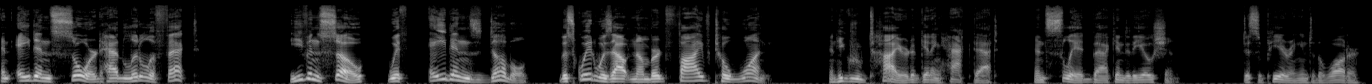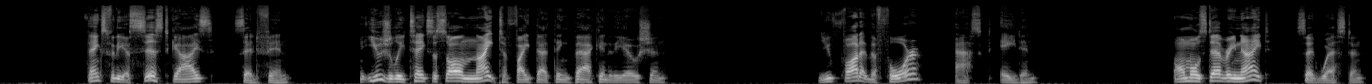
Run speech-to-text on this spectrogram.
and Aiden's sword had little effect. Even so, with Aiden's double, the squid was outnumbered five to one, and he grew tired of getting hacked at and slid back into the ocean disappearing into the water. Thanks for the assist, guys, said Finn. It usually takes us all night to fight that thing back into the ocean. You fought it before? asked Aiden. Almost every night, said Weston.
